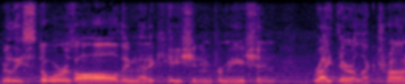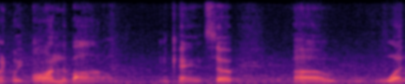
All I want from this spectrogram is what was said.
really stores all the medication information right there electronically on the bottle. Okay, so uh, what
